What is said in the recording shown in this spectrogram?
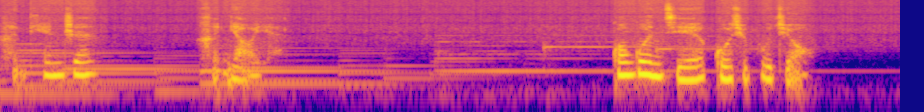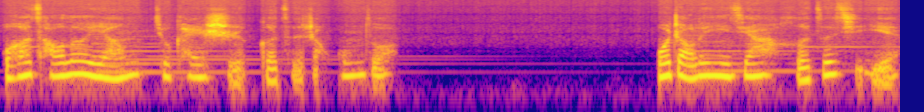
很天真，很耀眼。光棍节过去不久，我和曹乐阳就开始各自找工作。我找了一家合资企业，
